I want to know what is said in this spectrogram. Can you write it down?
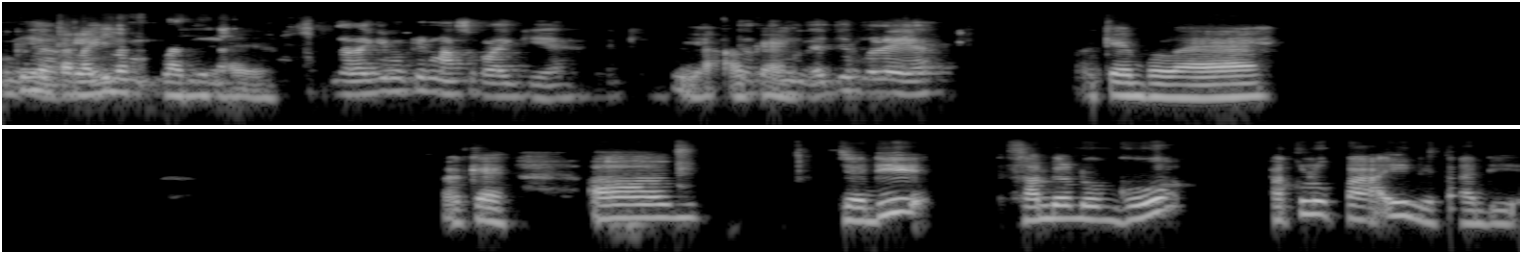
mungkin ya, bentar lagi masuk lagi ya bentar lagi mungkin masuk lagi ya Iya, oke. Okay. Tunggu aja boleh ya. Oke, okay, boleh. Oke, okay. um, jadi sambil nunggu, aku lupa ini tadi,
